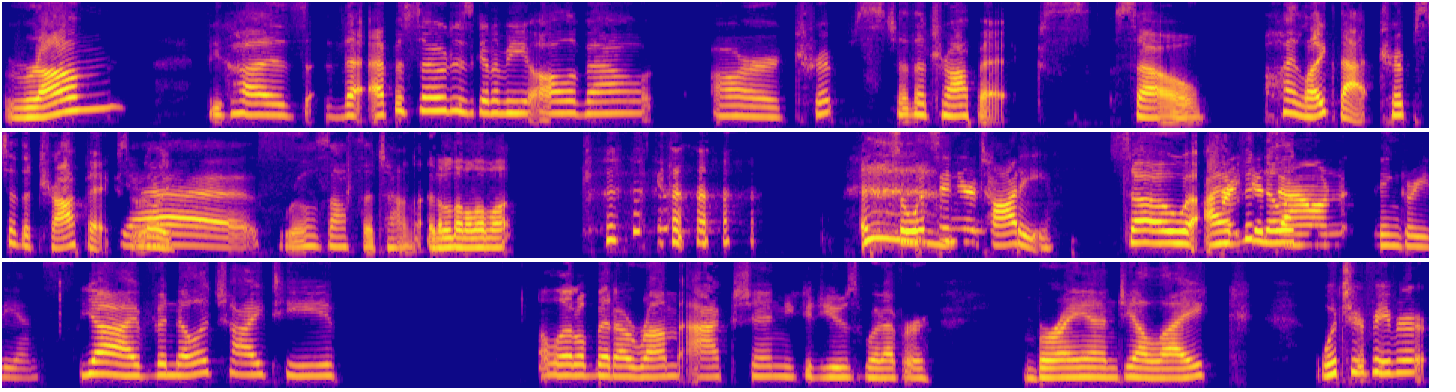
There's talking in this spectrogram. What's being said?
rum because the episode is going to be all about our trips to the tropics. So, oh, I like that. Trips to the tropics. It really Yes. rolls off the tongue. so what's in your toddy? So I have Break vanilla. down the ingredients. Yeah, I have vanilla chai tea, a little bit of rum action. You could use whatever brand you like. What's your favorite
